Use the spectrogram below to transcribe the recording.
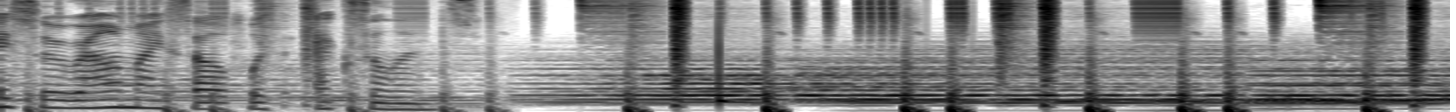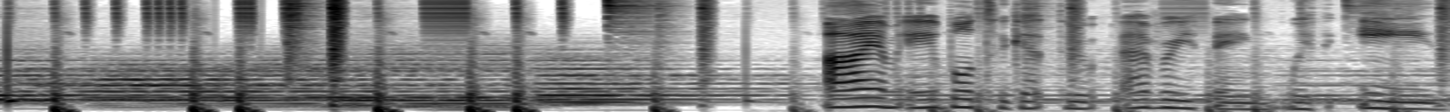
I surround myself with excellence. I am able to get through everything with ease.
